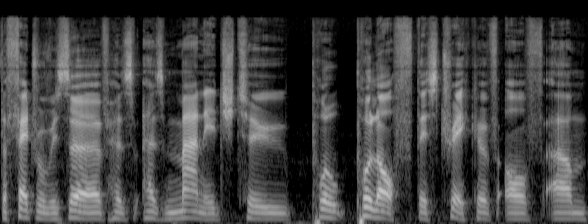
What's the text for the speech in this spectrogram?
the Federal Reserve has has managed to pull pull off this trick of of um,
